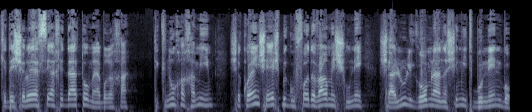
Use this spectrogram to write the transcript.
כדי שלא יסיח את דעתו מהברכה. תקנו חכמים שכהן שיש בגופו דבר משונה, שעלול לגרום לאנשים להתבונן בו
